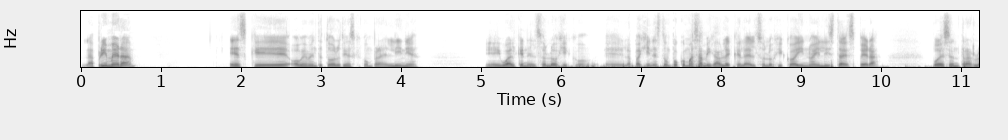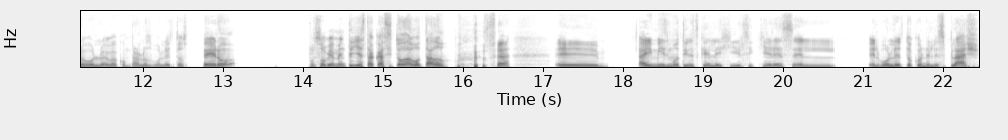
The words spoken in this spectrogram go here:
La primera es que obviamente todo lo tienes que comprar en línea. Eh, igual que en el zoológico. Eh, la página está un poco más amigable que la del zoológico. Ahí no hay lista de espera. Puedes entrar luego, luego a comprar los boletos. Pero, pues obviamente ya está casi todo agotado. o sea, ahí mismo tienes que elegir si quieres el, el boleto con el splash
